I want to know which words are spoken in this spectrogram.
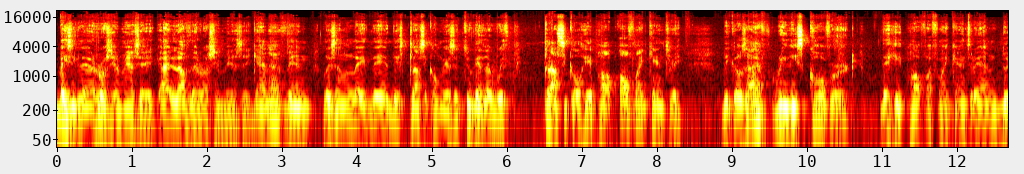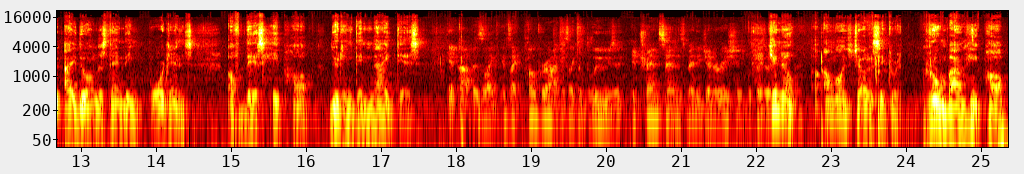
basically, Russian music. I love the Russian music, and I've been listening lately this classical music together with classical hip hop of my country, because I've rediscovered the hip hop of my country, and do, I do understand the importance of this hip hop during the 90s. Hip hop is like it's like punk rock. It's like the blues. It, it transcends many generations because of You know, I'm going to tell a secret. Rumba and hip hop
